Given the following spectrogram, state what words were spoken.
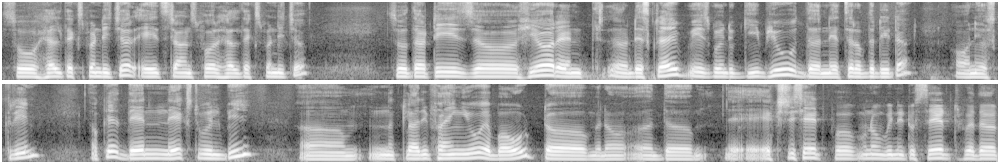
So health expenditure H stands for health expenditure. So that is uh, here and uh, describe is going to give you the nature of the data on your screen okay? Then next will be um, clarifying you about uh, you know uh, the xt set for, you know we need to set whether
